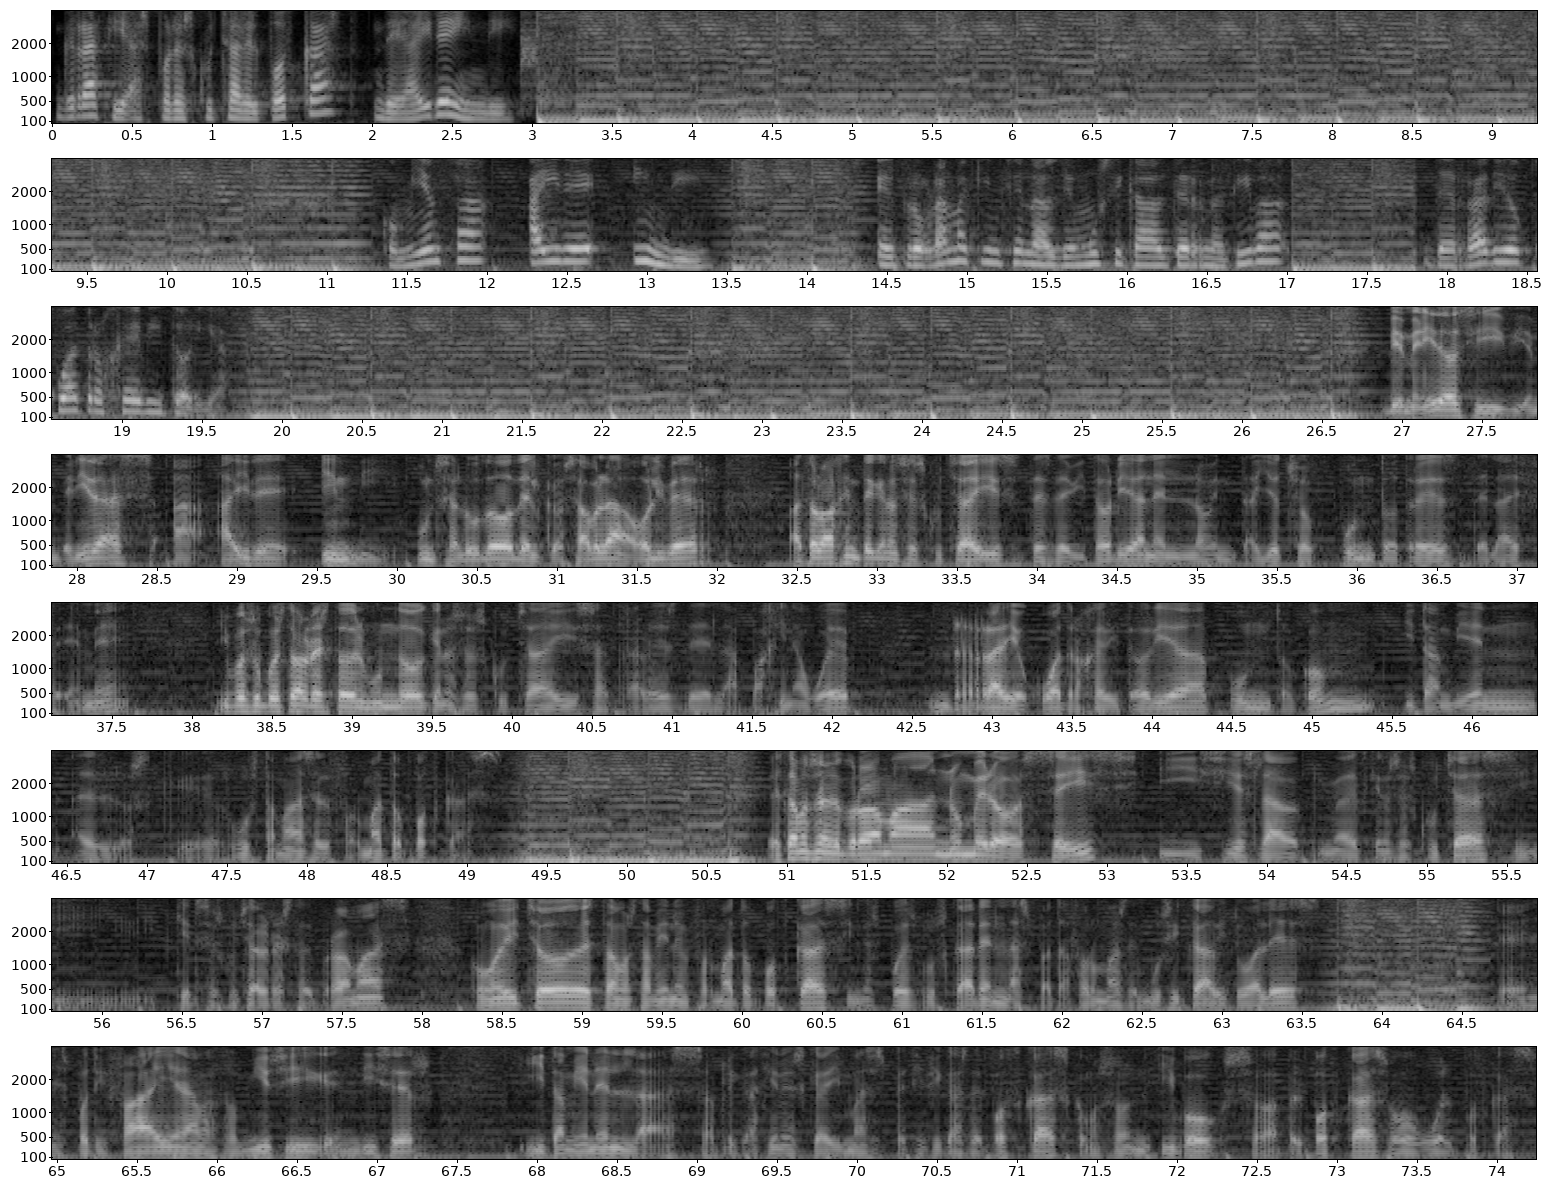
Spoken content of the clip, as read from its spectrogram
Gracias por escuchar el podcast de Aire Indie. Comienza Aire Indie, el programa quincenal de música alternativa de Radio 4G Vitoria. Bienvenidos y bienvenidas a Aire Indie. Un saludo del que os habla Oliver, a toda la gente que nos escucháis desde Vitoria en el 98.3 de la FM y por supuesto al resto del mundo que nos escucháis a través de la página web radio4gvitoria.com y también a los que os gusta más el formato podcast. Estamos en el programa número 6 y si es la primera vez que nos escuchas y quieres escuchar el resto de programas, como he dicho, estamos también en formato podcast y nos puedes buscar en las plataformas de música habituales, en Spotify, en Amazon Music, en Deezer y también en las aplicaciones que hay más específicas de podcast, como son Evox Apple Podcast o Google Podcast.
